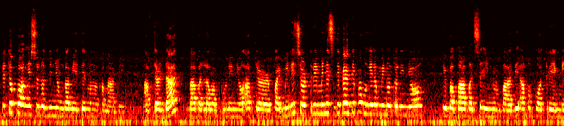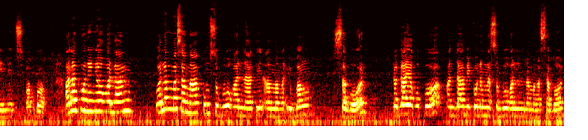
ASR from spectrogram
ito po ang isunod ninyong gamitin mga kamabi. After that, babanlawan po ninyo after 5 minutes or 3 minutes. Depende po kung ilang minuto ninyong ibababad sa inyong body. Ako po 3 minutes pa po. Alam po ninyo, walang, walang masama kung subukan natin ang mga ibang sabon. Kagaya ko po, ang dami ko nang nasubukan ng mga sabon.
